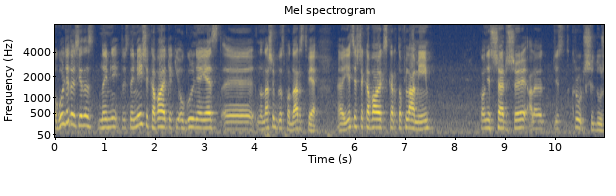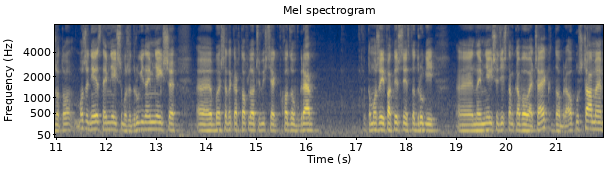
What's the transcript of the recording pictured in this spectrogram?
Ogólnie to jest jeden z najmniej, to jest najmniejszy kawałek, jaki ogólnie jest yy, na naszym gospodarstwie. Yy, jest jeszcze kawałek z kartoflami. On jest szerszy, ale jest krótszy dużo. To może nie jest najmniejszy, może drugi najmniejszy, yy, bo jeszcze te kartofle oczywiście jak wchodzą w grę, to może i faktycznie jest to drugi e, najmniejszy gdzieś tam kawałeczek. Dobra, opuszczamy.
